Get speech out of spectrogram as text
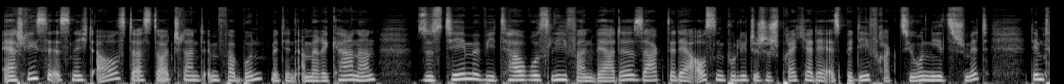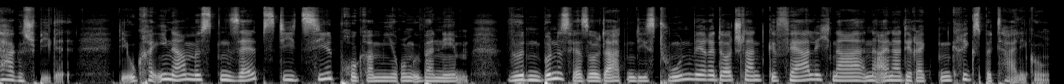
Er schließe es nicht aus, dass Deutschland im Verbund mit den Amerikanern Systeme wie Taurus liefern werde, sagte der außenpolitische Sprecher der SPD-Fraktion Nils Schmidt dem Tagesspiegel. Die Ukrainer müssten selbst die Zielprogrammierung übernehmen. Würden Bundeswehrsoldaten dies tun, wäre Deutschland gefährlich nahe in einer direkten Kriegsbeteiligung.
